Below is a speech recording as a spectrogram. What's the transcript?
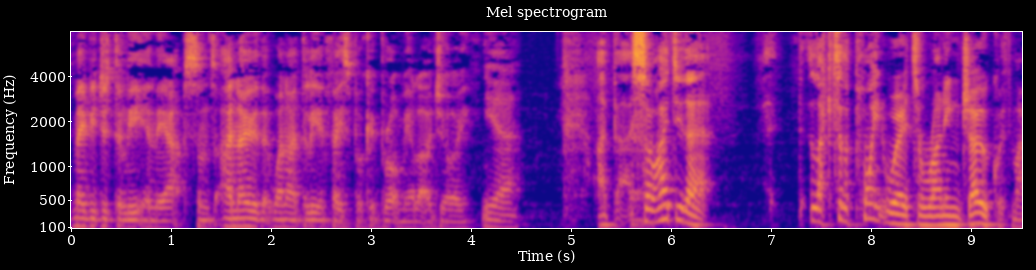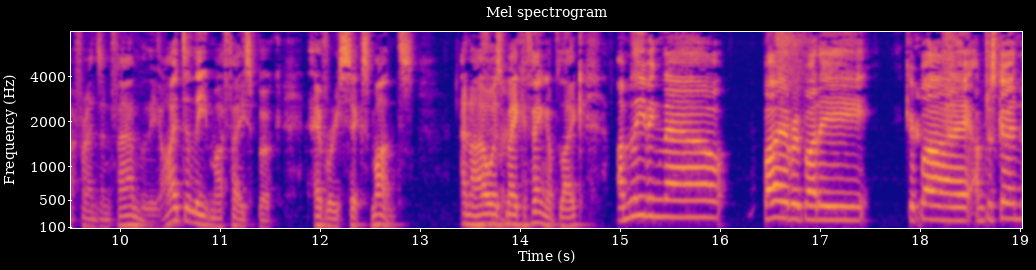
maybe just deleting the apps. Some I know that when I deleted Facebook, it brought me a lot of joy. yeah. I, so I do that like to the point where it's a running joke with my friends and family. I delete my Facebook every six months, and I always make a thing of like, "I'm leaving now. Bye, everybody. Goodbye. I'm just going."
